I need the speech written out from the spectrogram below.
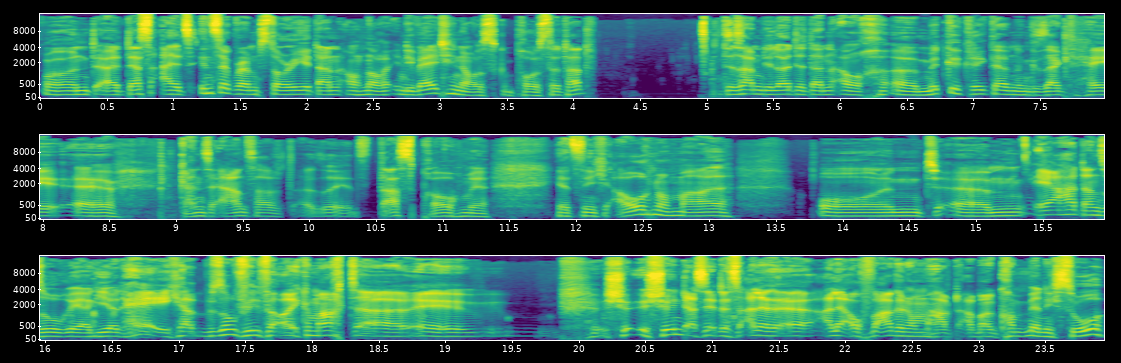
und äh, das als Instagram Story dann auch noch in die Welt hinaus gepostet hat. Das haben die Leute dann auch äh, mitgekriegt haben und gesagt, hey, äh, ganz ernsthaft, also jetzt das brauchen wir jetzt nicht auch nochmal. Und ähm, er hat dann so reagiert, hey, ich habe so viel für euch gemacht, äh, äh, sch schön, dass ihr das alle, äh, alle auch wahrgenommen habt, aber kommt mir nicht so.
